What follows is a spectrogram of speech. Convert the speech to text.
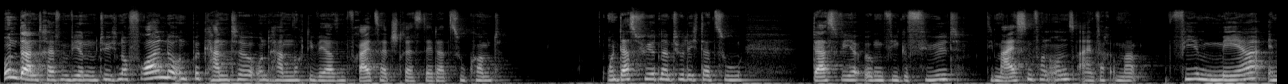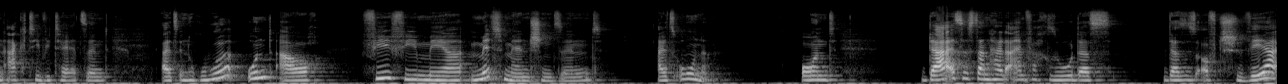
Und dann treffen wir natürlich noch Freunde und Bekannte und haben noch diversen Freizeitstress, der dazu kommt. Und das führt natürlich dazu, dass wir irgendwie gefühlt, die meisten von uns einfach immer viel mehr in Aktivität sind als in Ruhe und auch viel, viel mehr Mitmenschen sind als ohne. Und da ist es dann halt einfach so, dass, dass es oft schwer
